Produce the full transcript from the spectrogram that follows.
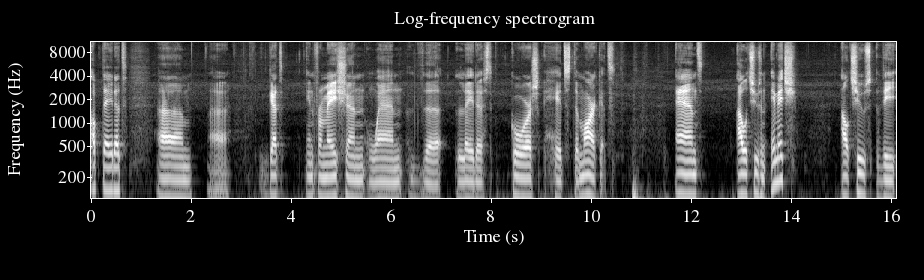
updated. Um, uh, get information when the latest course hits the market. And I will choose an image. I'll choose the,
